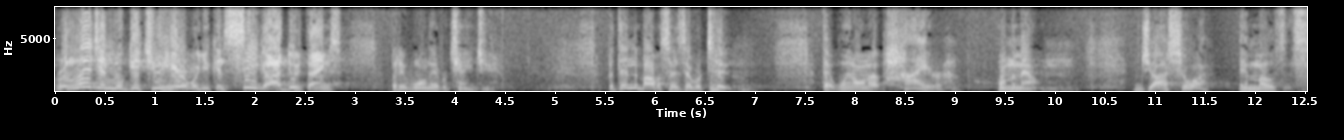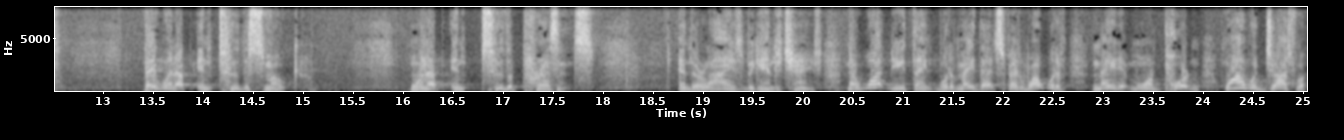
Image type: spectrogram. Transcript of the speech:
religion will get you here where you can see God do things, but it won't ever change you. But then the Bible says there were two that went on up higher on the mountain Joshua and Moses. They went up into the smoke, went up into the presence and their lives began to change. Now, what do you think would have made that special? What would have made it more important? Why would Joshua,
